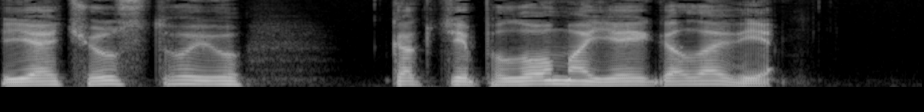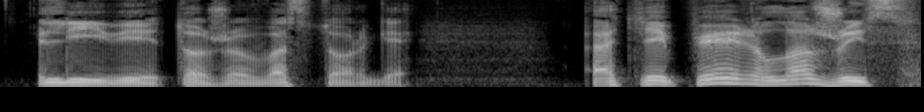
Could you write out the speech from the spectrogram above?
«Я чувствую, как тепло моей голове». Ливи тоже в восторге. «А теперь ложись»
